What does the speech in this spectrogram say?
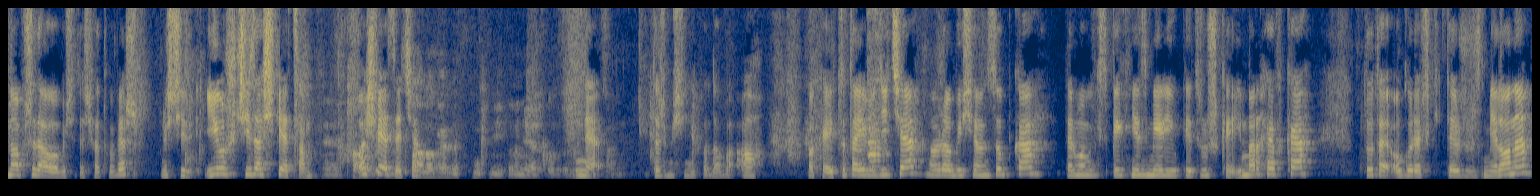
No, przydałoby się to światło, wiesz? Już ci, już ci zaświecam. Oświecę cię. Halogeny w kuchni to nie jest dobre Nie. Też mi się nie podoba. O, okej, tutaj widzicie, robi się zupka. Thermomix pięknie zmielił pietruszkę i marchewkę. Tutaj ogóreczki też już zmielone.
